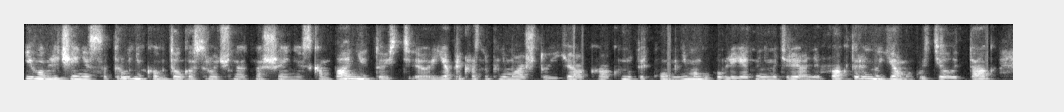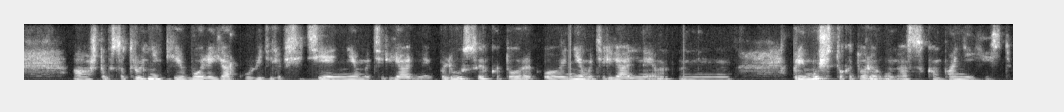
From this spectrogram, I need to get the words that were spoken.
И вовлечение сотрудников в долгосрочные отношения с компанией. То есть э, я прекрасно понимаю, что я как внутриком не могу повлиять на нематериальные факторы, но я могу сделать так, чтобы сотрудники более ярко увидели в сети нематериальные плюсы, которые, нематериальные преимущества, которые у нас в компании есть.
